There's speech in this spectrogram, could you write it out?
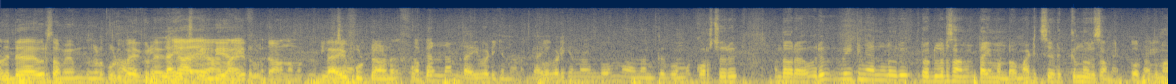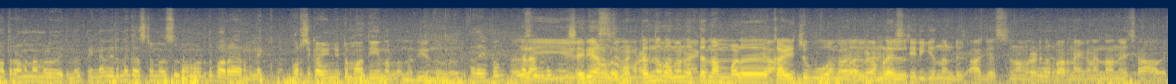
അതിന്റെതായ ഒരു സമയം നിങ്ങൾ കൊടുക്കുമായിരിക്കും ലൈവ് ഫുഡാണ് ഫുഡെല്ലാം ലൈവ് അടിക്കുന്നതാണ്. ലൈവ് അടിക്കുന്നതാകുമ്പോൾ നമുക്കിപ്പം കുറച്ചൊരു എന്താ പറയുക ഒരു വെയിറ്റിംഗ് ചെയ്യാനുള്ള ഒരു റെഗുലർ ടൈം ഉണ്ടാവും. അടിച്ചെടുക്കുന്ന ഒരു സമയം. അത് മാത്രമാണ് നമ്മൾ വരുന്നത്. പിന്നെ വരുന്ന കസ്റ്റമേഴ്സ് നമ്മളടുത്ത് പറയാറുണ്ട്. ലൈക്ക് കുറച്ച് കഴിഞ്ഞിട്ട് മതി എന്നുള്ളത്. മതി എന്നുള്ളത്. അതെ ഇപ്പം അല്ല ശരിയാണല്ലോ. പെട്ടെന്ന് വന്നിട്ട് നമ്മൾ കഴിച്ചു പോവാന്നുള്ളതല്ല നമ്മൾ ഇരിക്കുന്നുണ്ട്. ആ ഗസ്റ്റ് നമ്മുടെ അടുത്ത് പറഞ്ഞേക്കണം എന്താണെന്ന് വെച്ചാൽ അവർ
